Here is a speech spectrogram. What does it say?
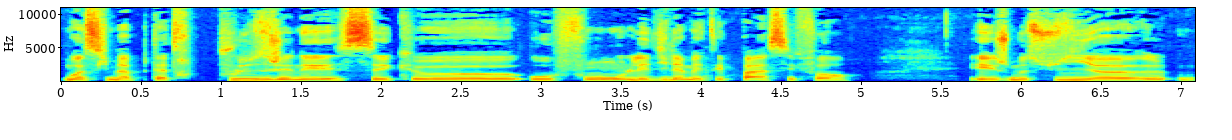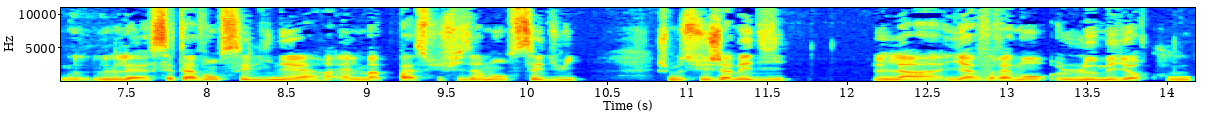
moi, ce qui m'a peut-être plus gêné, c'est que au fond, les dilemmes n'étaient pas assez forts. Et je me suis euh, cette avancée linéaire, elle m'a pas suffisamment séduit. Je me suis jamais dit là, il y a vraiment le meilleur coup.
